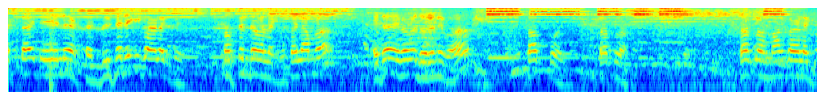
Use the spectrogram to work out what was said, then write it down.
এক সাইড এই হলো এক সাইড দুই সাইডে কি করা লাগবে? তফসিল দেওয়া লাগবে। তাহলে আমরা এটা এভাবে ধরে নিব হ্যাঁ? সব করে সকলাম সকলাম মান করা লাগবে।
